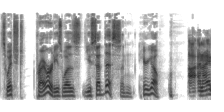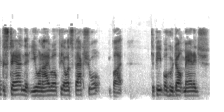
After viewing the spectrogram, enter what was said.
switched priorities was you said this, and here you go. Uh, and I understand that you and I will feel it's factual, but to people who don't manage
